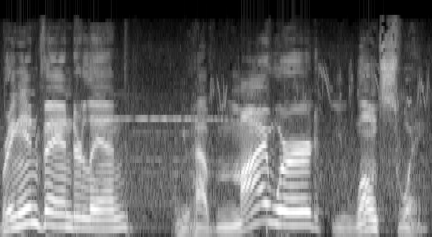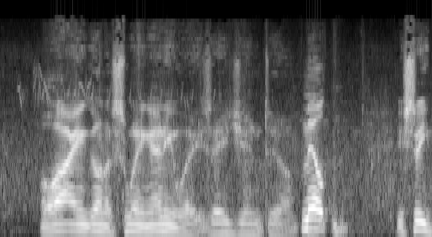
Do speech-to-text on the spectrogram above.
Bring in Van der Linde, and you have my word you won't swing. Oh, I ain't gonna swing anyways, Agent, uh, Milton, You see,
